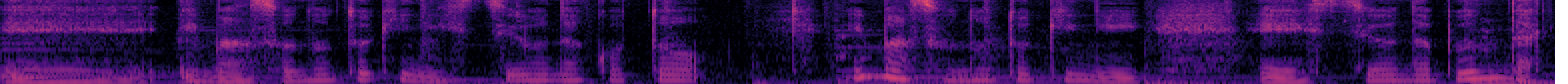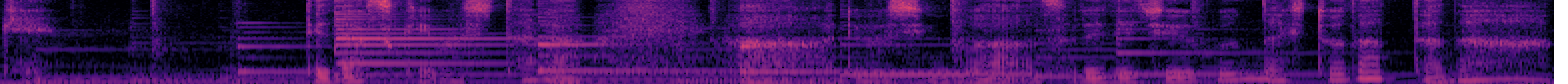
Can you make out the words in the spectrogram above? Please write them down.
えー、今その時に必要なこと。今その時に、えー、必要な分だけ手助けをしたらああ両親はそれで十分な人だったな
